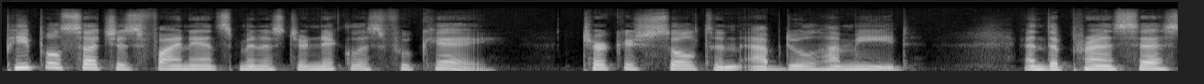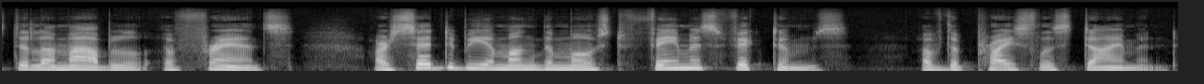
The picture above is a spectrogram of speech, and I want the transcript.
People such as Finance Minister Nicolas Fouquet, Turkish Sultan Abdul Hamid, and the Princesse de Lamballe of France are said to be among the most famous victims of the priceless diamond.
